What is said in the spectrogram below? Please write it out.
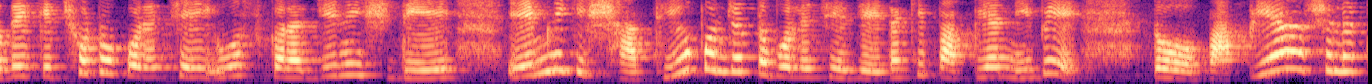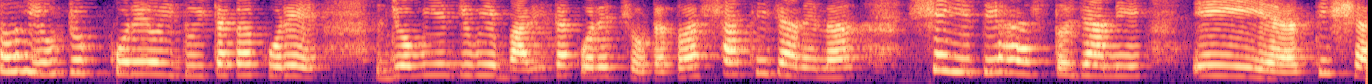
ওদেরকে ছোট করেছে ইউজ করা জিনিস দিয়ে। এমনি কি সাথীও পর্যন্ত বলেছে যে, এটা কি পাপিয়া নিবে? তো পাপিয়া আসলে তো ইউটিউব করে ওই দুই টাকা করে জমিয়ে জমিয়ে বাড়িটা করেছে। ওটা তো আর সাথী জানে না। সেই ইতিহাস তো জানে। এই তিশা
